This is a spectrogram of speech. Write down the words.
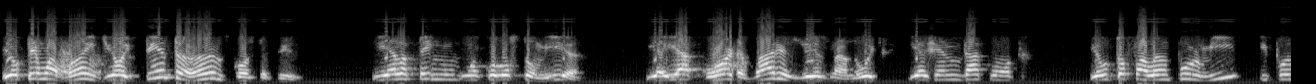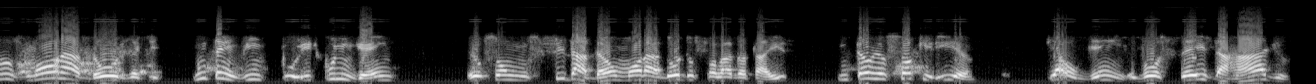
Eu tenho uma mãe de 80 anos, Costa Filho, e ela tem uma colostomia, e aí acorda várias vezes na noite e a gente não dá conta. Eu estou falando por mim e por os moradores aqui. Não tem vínculo político com ninguém. Eu sou um cidadão, morador do Solar do Ataís. Então eu só queria que alguém, vocês da rádio,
